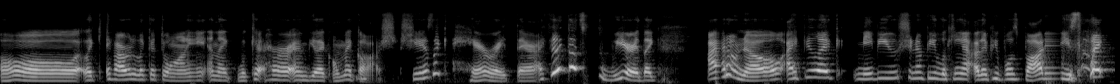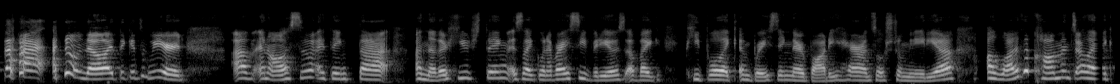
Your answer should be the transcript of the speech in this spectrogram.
oh, like if I were to look at Dwani and like look at her and be like, oh my gosh, she has like hair right there. I feel like that's weird. Like, I don't know. I feel like maybe you shouldn't be looking at other people's bodies like that. I don't know. I think it's weird. Um, and also I think that another huge thing is like whenever I see videos of like people like embracing their body hair on social media, a lot of the comments are like,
